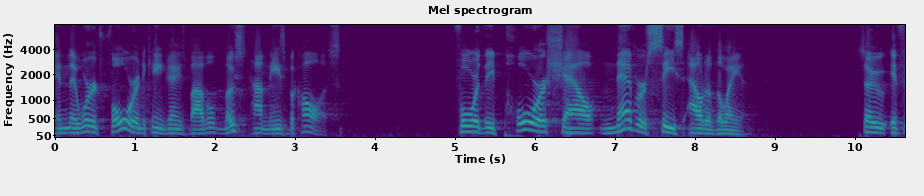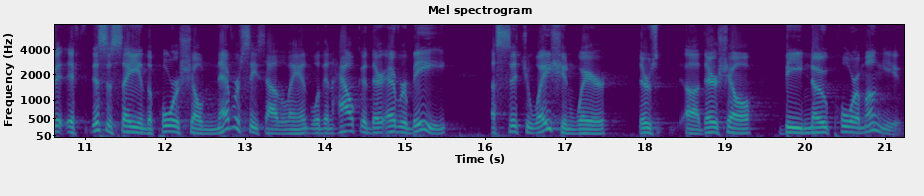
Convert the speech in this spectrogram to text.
and the word for in the King James Bible most of the time means because. For the poor shall never cease out of the land. So if, it, if this is saying the poor shall never cease out of the land, well, then how could there ever be a situation where there's, uh, there shall be no poor among you?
